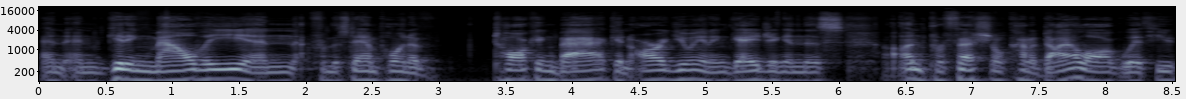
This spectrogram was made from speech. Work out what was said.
and and getting mouthy, and from the standpoint of talking back and arguing and engaging in this unprofessional kind of dialogue with you,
